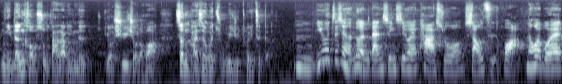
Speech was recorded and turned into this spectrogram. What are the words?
你人口数达到一定的有需求的话，政府还是会主力去推这个，嗯，因为之前很多人担心是因为怕说少子化，那会不会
